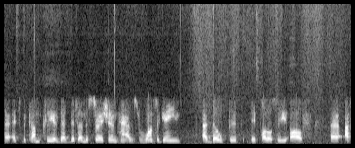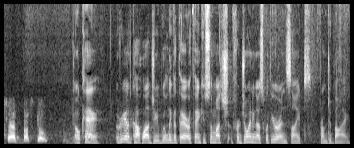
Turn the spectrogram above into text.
uh, it's become clear that this administration has once again adopted the policy of uh, Assad must go. Okay. Riad Kahwaji, we'll leave it there. Thank you so much for joining us with your insights from Dubai.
